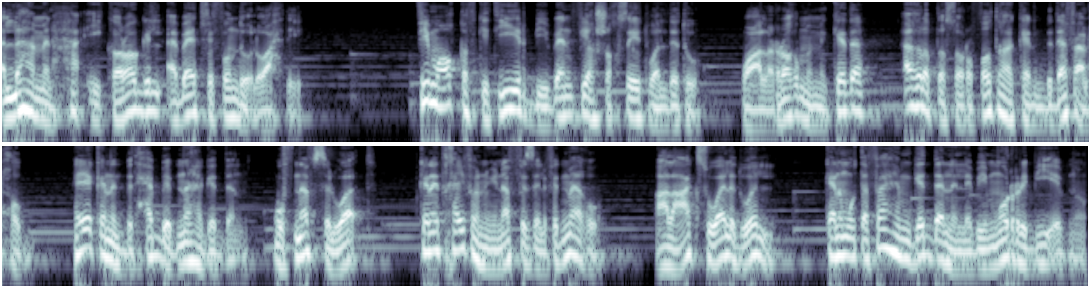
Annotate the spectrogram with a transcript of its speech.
قال لها من حقي كراجل أبات في فندق لوحدي. في مواقف كتير بيبان فيها شخصية والدته وعلى الرغم من كده أغلب تصرفاتها كانت بدافع الحب. هي كانت بتحب ابنها جدا وفي نفس الوقت كانت خايفة إنه ينفذ اللي في دماغه. على عكس والد ويل كان متفهم جدا اللي بيمر بيه ابنه.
